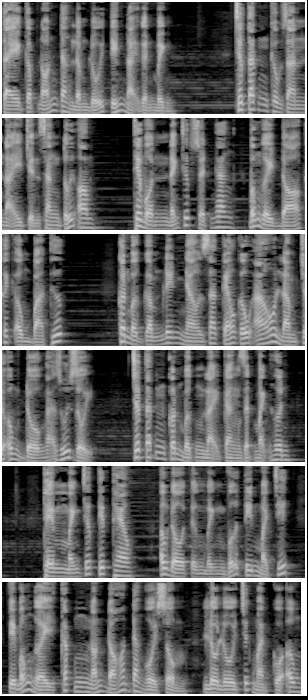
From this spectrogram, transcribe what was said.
tay cặp nón đang lầm lũi tiến lại gần mình. Chớp tắt không gian lại chuyển sang tối om. Thêm một đánh chớp xoẹt ngang bóng người đó cách ông bà thước. Con mực gầm lên nhào ra kéo gấu áo làm cho ông đồ ngã rúi rồi chớp tắt con mực lại càng giật mạnh hơn. Thêm mảnh chớp tiếp theo ông đồ tưởng mình vỡ tim mà chết vì bóng người cắp nón đó đang ngồi xổm, lù lù trước mặt của ông.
